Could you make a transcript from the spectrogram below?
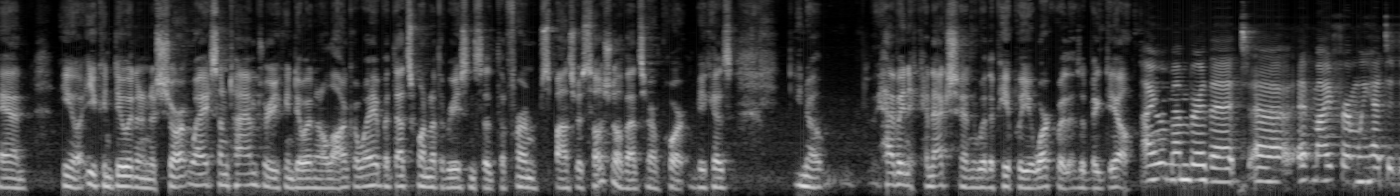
And you know you can do it in a short way sometimes or you can do it in a longer way but that's one of the reasons that the firm sponsors social events are important because you know having a connection with the people you work with is a big deal. I remember that uh, at my firm we had to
